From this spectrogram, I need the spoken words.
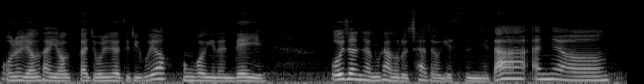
오늘 영상 여기까지 올려드리고요. 봉봉이는 내일 오전 영상으로 찾아오겠습니다. 안녕.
